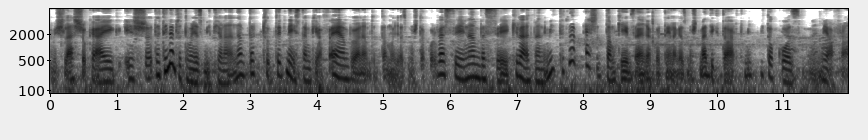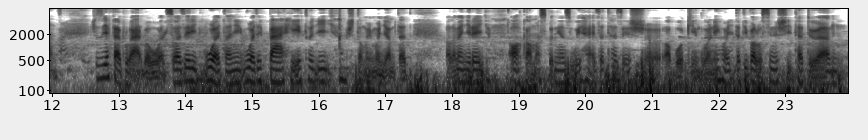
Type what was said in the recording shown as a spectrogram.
nem is lesz sokáig, és tehát én nem tudtam, hogy ez mit jelent, nem, tehát néztem ki a fejemből, nem tudtam, hogy ez most akkor veszély, nem veszély, ki lehet menni, mit, nem, ezt tudtam képzelni, hogy akkor tényleg ez most meddig tart, mit, mit okoz, mi a franc. És ez ugye februárban volt, szóval azért így volt, annyi, volt egy pár hét, hogy így, nem is tudom, hogy mondjam, tehát valamennyire így alkalmazkodni az új helyzethez, és abból kiindulni, hogy tehát így valószínűsíthetően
